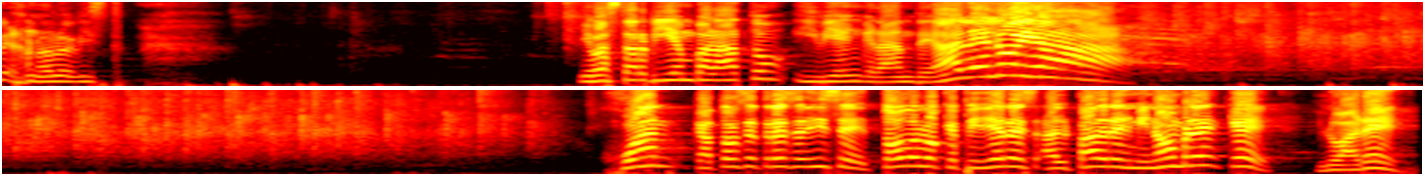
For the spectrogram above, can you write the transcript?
pero no lo he visto. Y va a estar bien barato y bien grande. Aleluya. Juan 14:13 dice, todo lo que pidieres al Padre en mi nombre, ¿qué? Lo haré.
